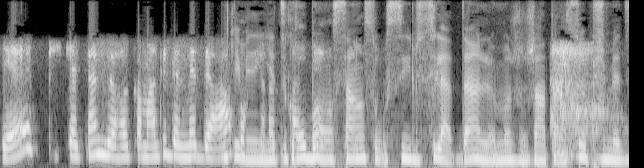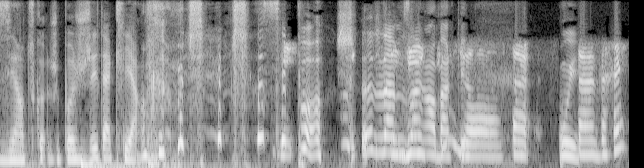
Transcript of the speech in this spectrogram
fièvre, puis quelqu'un lui a recommandé de le mettre dehors. OK, pour mais il y a du gros bon sens aussi, Lucie, là-dedans. Là. Moi, j'entends ça, puis je me dis, en tout cas, je vais pas juger ta cliente. mais je- sais pas. J'ai la misère à embarquer. C'est un, vrai.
